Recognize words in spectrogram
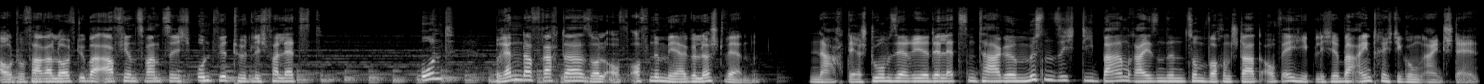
Autofahrer läuft über A24 und wird tödlich verletzt. Und brennender Frachter soll auf offenem Meer gelöscht werden. Nach der Sturmserie der letzten Tage müssen sich die Bahnreisenden zum Wochenstart auf erhebliche Beeinträchtigungen einstellen.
